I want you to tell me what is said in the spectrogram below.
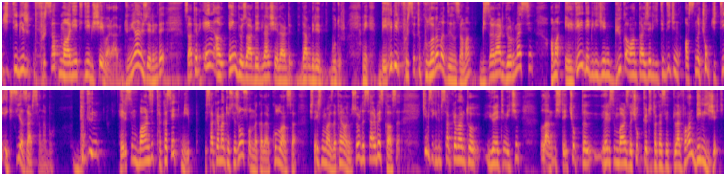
ciddi bir fırsat maliyeti diye bir şey var abi. Dünya üzerinde zaten en en göz ardı edilen şeylerden biri budur. Hani belli bir fırsatı kullanamadığın zaman bir zarar görmezsin ama elde edebileceğin büyük avantajları yitirdiği için aslında çok ciddi eksi yazar sana bu. Bugün Harrison Barnes'ı takas etmeyip Sacramento sezon sonuna kadar kullansa işte Harrison Barnes da fena oynamış. Sonra da serbest kalsa kimse gidip Sacramento yönetimi için ulan işte çok da Harrison Barnes'ı da çok kötü takas ettiler falan demeyecek.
